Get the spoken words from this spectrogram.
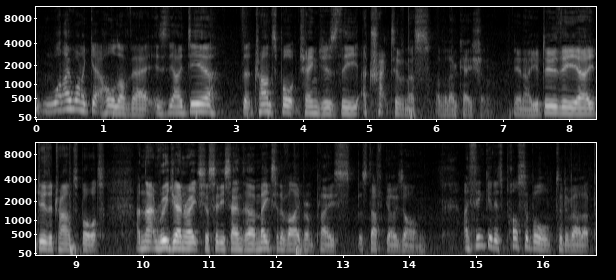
What I want to get hold of there is the idea that transport changes the attractiveness of a location. You know, you do the uh, you do the transport, and that regenerates your city centre, makes it a vibrant place. The stuff goes on. I think it is possible to develop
